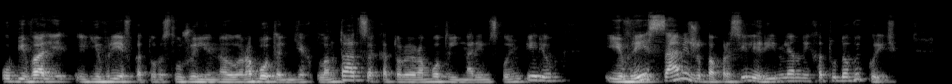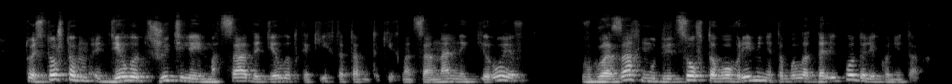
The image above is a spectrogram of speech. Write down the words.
убивали евреев, которые служили, работали на тех плантациях, которые работали на Римскую империю. И евреи сами же попросили римлян их оттуда выкурить. То есть то, что делают жители Мацады, делают каких-то там таких национальных героев, в глазах мудрецов того времени это было далеко-далеко не так.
